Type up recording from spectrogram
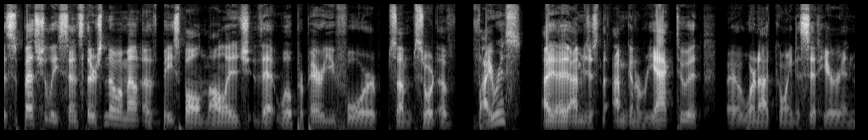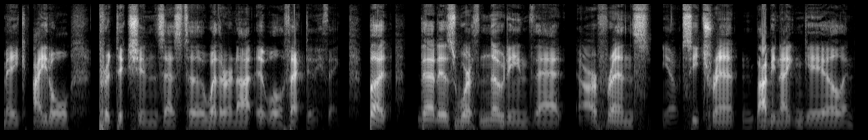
especially since there's no amount of baseball knowledge that will prepare you for some sort of virus I, am just I'm going to react to it. Uh, we're not going to sit here and make idle predictions as to whether or not it will affect anything. But that is worth noting that our friends, you know, C. Trent and Bobby Nightengale and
